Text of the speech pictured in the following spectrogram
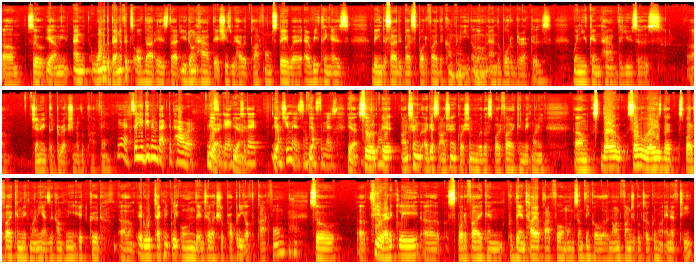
Um, so yeah, I mean, and one of the benefits of that is that you don't have the issues we have with platforms today, where everything is being decided by Spotify, the company mm-hmm. alone, mm-hmm. and the board of directors. When you can have the users um, generate the direction of the platform. Yeah, so you're giving back the power basically yeah, yeah. to the yeah. consumers and yeah. customers. Yeah. So it, answering, I guess, answering the question whether Spotify can make money. Um, there are several ways that Spotify can make money as a company. It could, um, it would technically own the intellectual property of the platform. Uh-huh. So uh, theoretically, uh, Spotify can put the entire platform on something called a non fungible token or NFT.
